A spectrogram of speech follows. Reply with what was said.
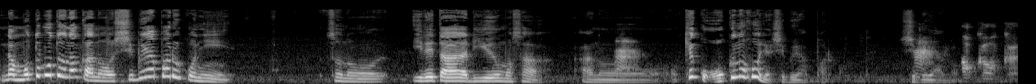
もともとなんかあの、渋谷パルコに、その、入れた理由もさ、あの、結構奥の方じゃん、渋谷パルコって。渋谷の。ん。奥奥。うん。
